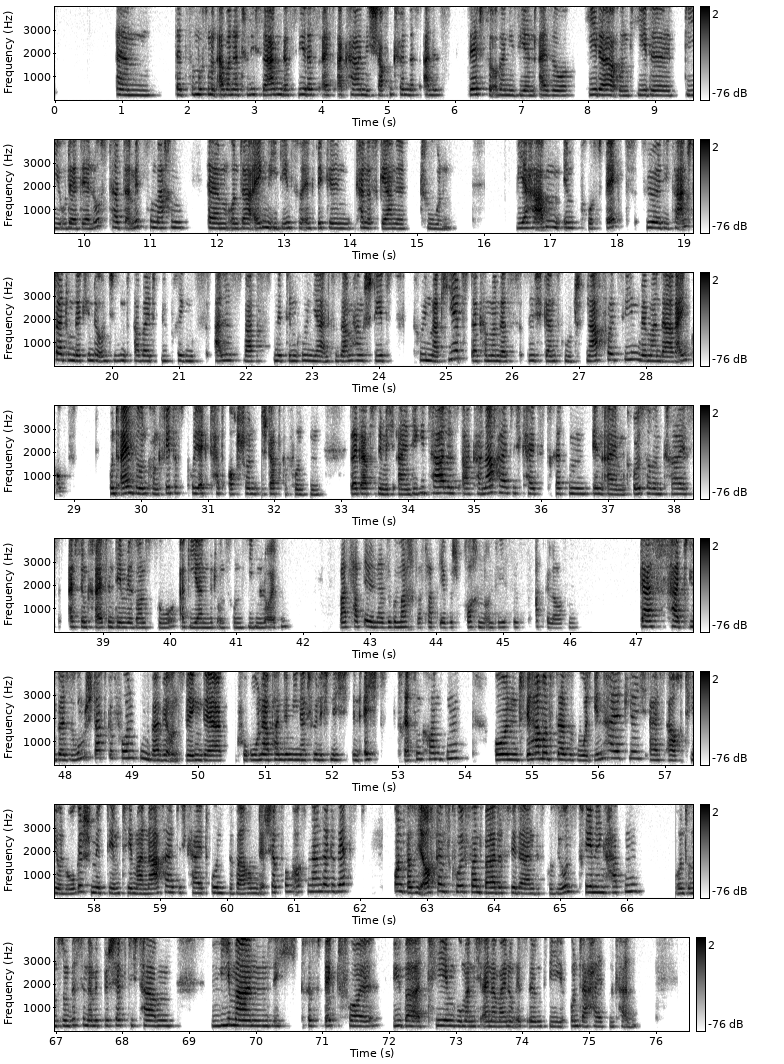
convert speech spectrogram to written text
Ähm, dazu muss man aber natürlich sagen, dass wir das als AK nicht schaffen können, das alles selbst zu organisieren. Also jeder und jede, die oder der Lust hat, da mitzumachen ähm, und da eigene Ideen zu entwickeln, kann es gerne tun. Wir haben im Prospekt für die Veranstaltung der Kinder- und Jugendarbeit übrigens alles, was mit dem grünen Jahr im Zusammenhang steht, grün markiert. Da kann man das sich ganz gut nachvollziehen, wenn man da reinguckt. Und ein so ein konkretes Projekt hat auch schon stattgefunden. Da gab es nämlich ein digitales AK-Nachhaltigkeitstreffen in einem größeren Kreis als dem Kreis, in dem wir sonst so agieren mit unseren sieben Leuten. Was habt ihr denn da so gemacht? Was habt ihr besprochen und wie ist es abgelaufen? Das hat über Zoom stattgefunden, weil wir uns wegen der Corona-Pandemie natürlich nicht in echt treffen konnten. Und wir haben uns da sowohl inhaltlich als auch theologisch mit dem Thema Nachhaltigkeit und Bewahrung der Schöpfung auseinandergesetzt. Und was ich auch ganz cool fand, war, dass wir da ein Diskussionstraining hatten und uns so ein bisschen damit beschäftigt haben, wie man sich respektvoll über Themen, wo man nicht einer Meinung ist, irgendwie unterhalten kann.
